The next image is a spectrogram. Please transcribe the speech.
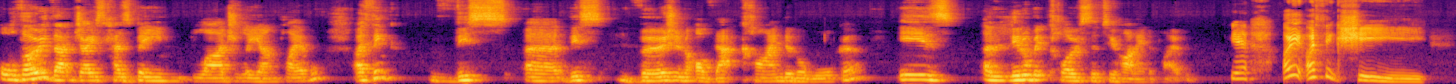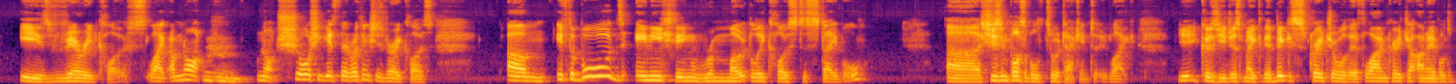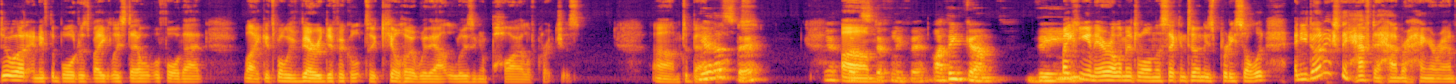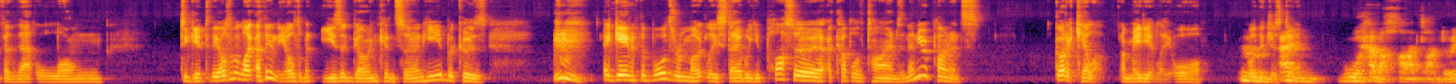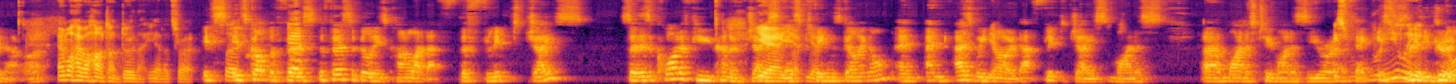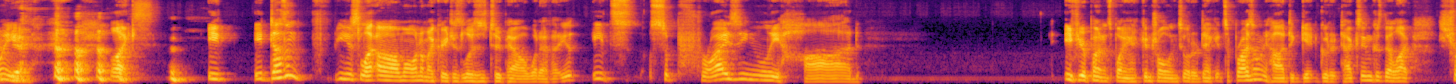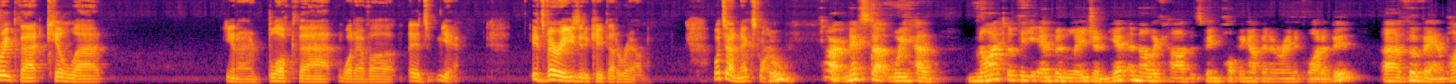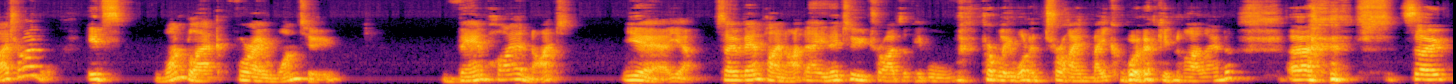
although that Jace has been largely unplayable, I think this uh, this version of that kind of a walker is a little bit closer to Highlander playable. Yeah, I, I think she is very close. Like I'm not Mm. not sure she gets there. but I think she's very close. Um, if the board's anything remotely close to stable, uh, she's impossible to attack into. Like because you, just make their biggest creature or their flying creature unable to do it, and if the board was vaguely stable before that, like it's probably very difficult to kill her without losing a pile of creatures um, to bad Yeah, that's fair. Yeah, that's Um, definitely fair. I think um, the Making an air elemental on the second turn is pretty solid, and you don't actually have to have her hang around for that long to get to the ultimate. Like I think the ultimate is a going concern here because, again, if the board's remotely stable, you plus her a couple of times, and then your opponent's got to kill her immediately, or well, they're Mm, just dead. and we'll have a hard time doing that, right? and we'll have a hard time doing that. Yeah, that's right. It's So- it's got the yeah. first the first ability is kind of like that the flipped Jace. So there's quite a few kind of Jace Yeah, yeah, things going on, and and as we know, that flipped Jace minus uh, minus two minus zero It's effect really is really annoying. good. Like, it it doesn't you're just like oh one of my creatures loses two power whatever. It, it's surprisingly hard if your opponent's playing a controlling sort of deck it's surprisingly hard to get good attacks in because they're like shrink that kill that you know block that whatever. It's yeah. It's very easy to keep that around what's our next one Cool. All right, next up we have Knight of the Ebon Legion, yet another card that's been popping up in Arena quite a bit uh, for Vampire Tribal. It's one black for a 1 2 Vampire Knight. Yeah, yeah. So Vampire Knight, hey, they're two tribes that people probably want to try and make work in Highlander. Uh, so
